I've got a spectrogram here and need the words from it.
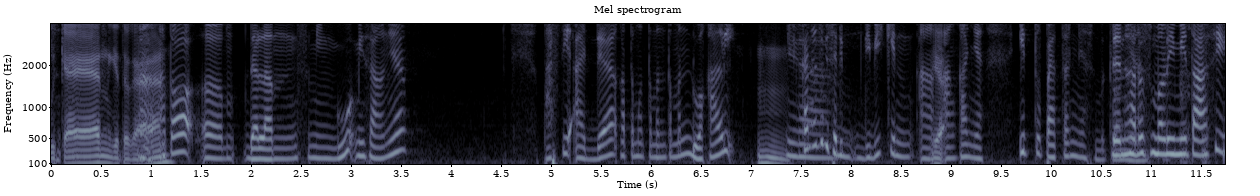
weekend gitu Nah, kan. atau em, dalam seminggu misalnya pasti ada ketemu teman-teman dua kali. Hmm. Iya. Kan itu bisa di- dibikin uh, Ya. angkanya. Itu patternnya sebetulnya. Dan harus melimitasi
